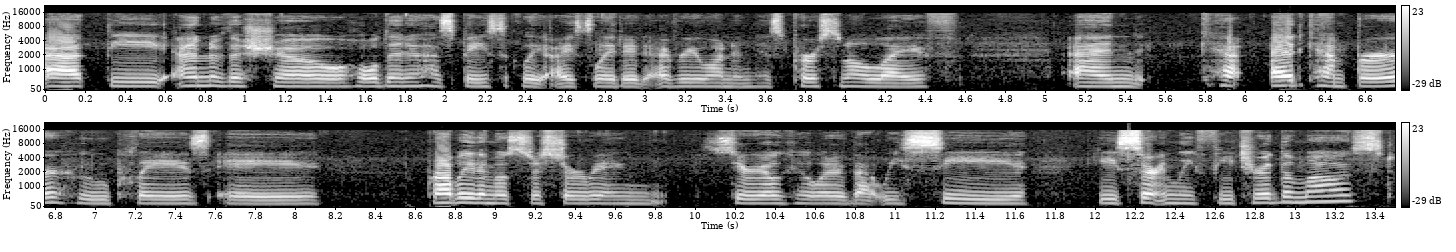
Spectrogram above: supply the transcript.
at the end of the show Holden has basically isolated everyone in his personal life and Ed Kemper who plays a probably the most disturbing serial killer that we see he's certainly featured the most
